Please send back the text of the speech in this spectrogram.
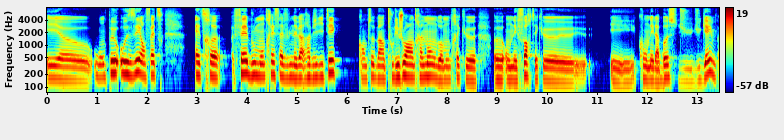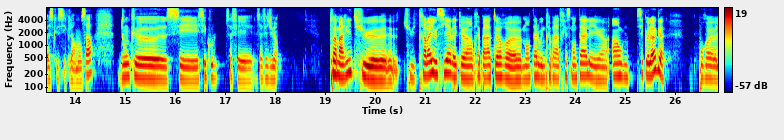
et euh, où on peut oser en fait être faible ou montrer sa vulnérabilité quand euh, ben, tous les jours à l'entraînement on doit montrer que euh, on est forte et que et qu'on est la boss du, game parce que c'est clairement ça. Donc euh, c'est cool. Ça fait ça fait du bien. Toi, Marie, tu, euh, tu travailles aussi avec euh, un préparateur euh, mental ou une préparatrice mentale et euh, un ou une psychologue. Pour, euh,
